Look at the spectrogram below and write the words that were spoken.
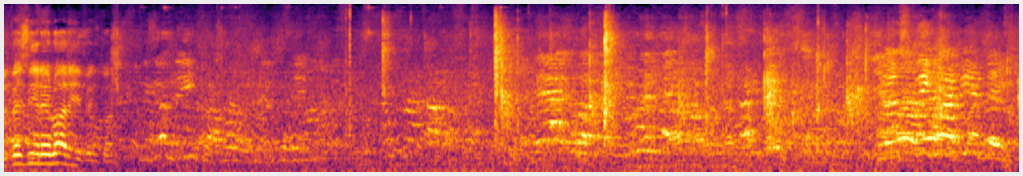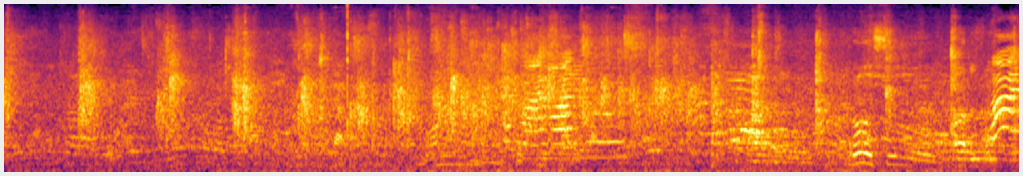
Îl vezi în reluare, eventual. Roșu, alb. Hai,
